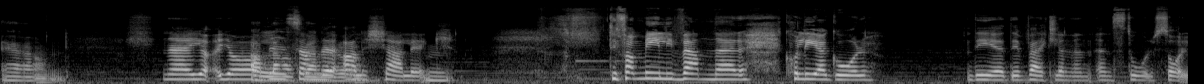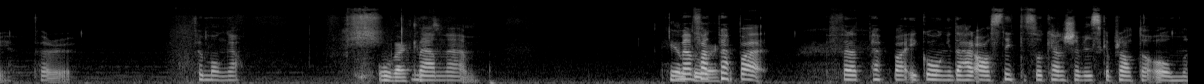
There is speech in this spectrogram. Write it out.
Ehm, Nej, jag, jag Alla vi hans sänder vänner och- all kärlek. Till familj, vänner, kollegor. Det, är- det är verkligen en, en stor sorg för, för många. overkligt. Men, eh, Helt men för, att peppa, för att peppa igång det här avsnittet så kanske vi ska prata om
